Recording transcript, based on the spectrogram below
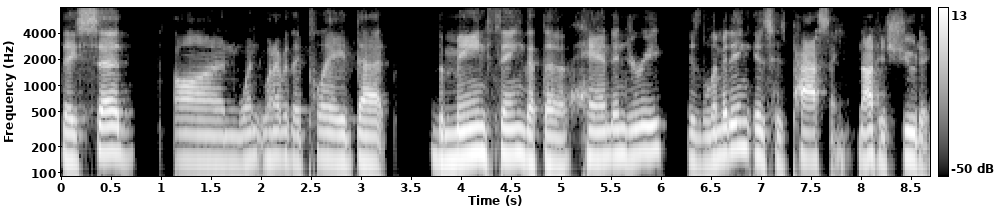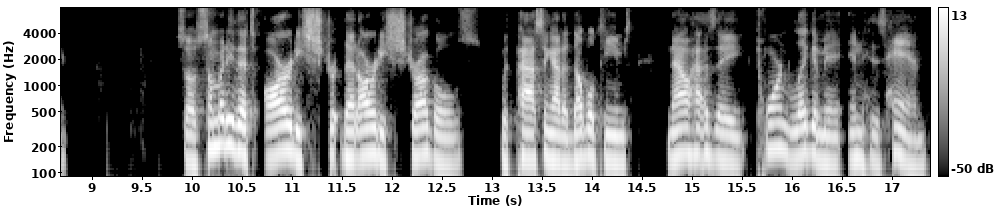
they said on when whenever they played that the main thing that the hand injury is limiting is his passing, not his shooting. So somebody that's already str- that already struggles with passing out of double teams now has a torn ligament in his hand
